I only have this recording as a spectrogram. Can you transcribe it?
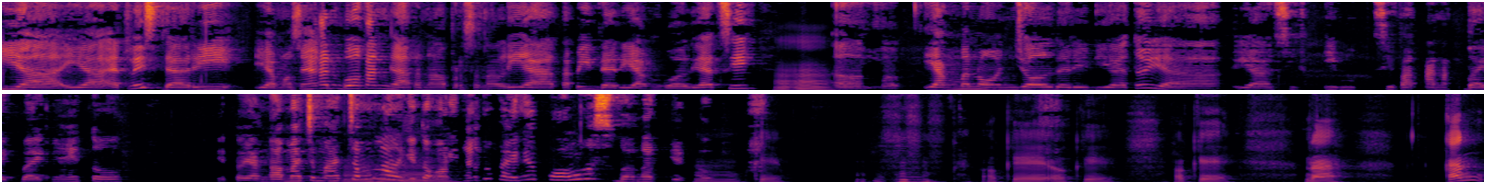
Iya, iya, at least dari ya maksudnya kan gue kan nggak kenal personally ya, tapi dari yang gue lihat sih Mm-mm. eh, yang menonjol dari dia tuh ya ya sifat anak baik-baiknya itu gitu yang nggak macem-macem lah gitu orangnya tuh kayaknya polos banget gitu Hmm, Oke, oke, oke, oke. Nah, kan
